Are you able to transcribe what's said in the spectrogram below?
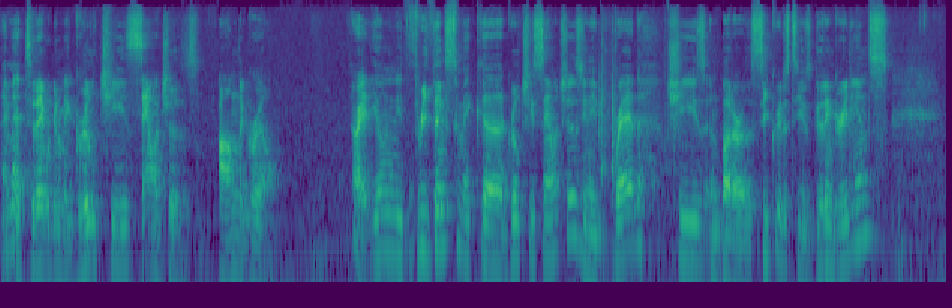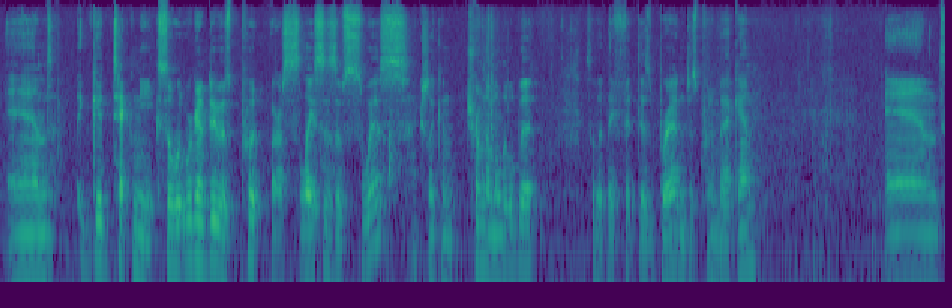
I'm Ed. Today we're going to make grilled cheese sandwiches on the grill. Alright, you only need three things to make uh, grilled cheese sandwiches. You need bread, cheese, and butter. The secret is to use good ingredients and a good technique. So what we're going to do is put our slices of Swiss, actually I can trim them a little bit so that they fit this bread and just put them back in. And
